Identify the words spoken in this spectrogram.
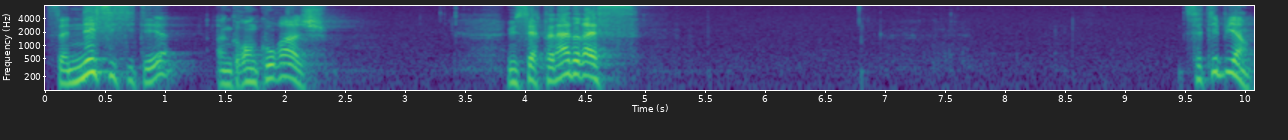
Ça nécessitait un grand courage, une certaine adresse. C'était bien,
